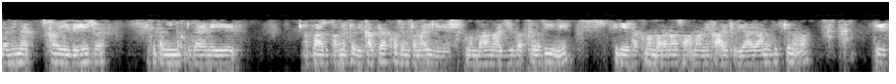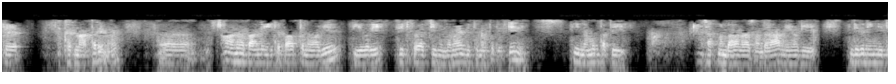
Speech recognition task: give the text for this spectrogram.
දැනෙන කායි වෙහෙස එකතන ඉන්නකොට දැනෙන්නේ අපහසු කමට විකල්පයක් වශයෙන් තමයි මේ මම භාවනා ඉදිරිපත් කරලා තියෙන්නේ. ඉතින් සක්මන් භාවනා සාමාන්‍ය කායික ව්‍යායාමකුත් වෙනවා. ඒක කරන අතරේම ආනාපානෙ හිත පාත්තන වගේ පියවරේ පිටපැත්තීම තමයි මෙතන පොදෙන්නේ. ඉතින් නමුත් අපි සක්මන් භාවනාව සඳහා මේ වගේ ඉඳගෙන ඉන්න ඉඩ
